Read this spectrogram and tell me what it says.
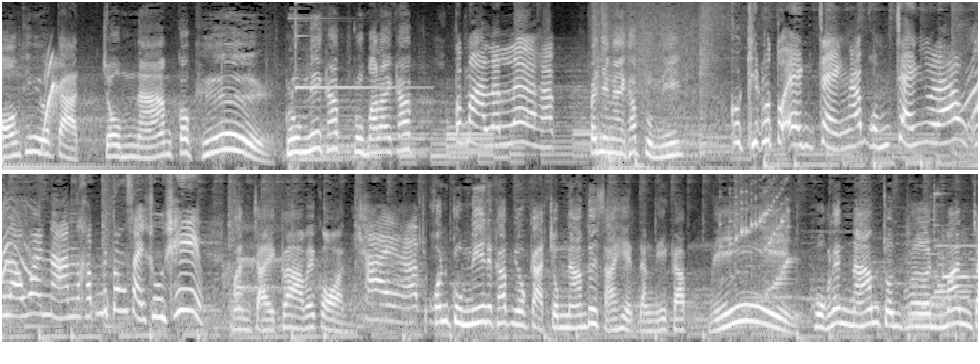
2ที่มีโอกาสจมน้ำก็คือ กลุ่มนี้ครับ กลุ่มอะไรครับ ประมาณเล่นๆครับ เป็นยังไงครับกลุ่มนี้ ก็คิดว่าตัวเองเจ๋งนะ ผมเจ๋งอยู่แล้ว เวลาว่ายน้ำนะครับ ไม่ต้องใส่ชูชีพ มั่นใจกล้าไว้ก่อน ใช่ครับ คนกลุ่มนี้นะครับ มีโอกาสจมน้ำด้วยสาเหตุดังนี้ครับ นี่โหกเล่นน้ำจนเพลินมั่นใจ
